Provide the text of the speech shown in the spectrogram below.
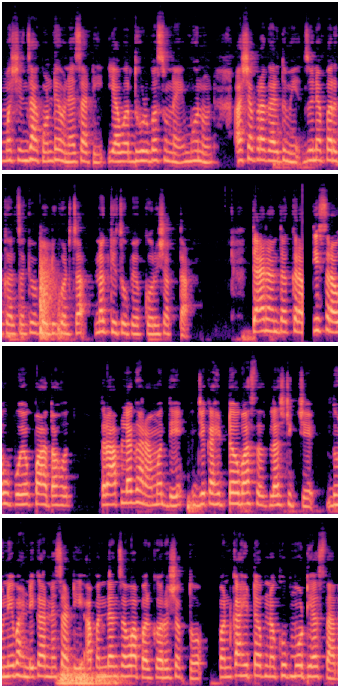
मशीन झाकून ठेवण्यासाठी यावर धूळ बसू नये म्हणून अशा प्रकारे तुम्ही जुन्या परकरचा किंवा पेटीकोटचा नक्कीच उपयोग करू शकता. त्यानंतर क्र तिसरा उपयोग पाहत आहोत. तर आपल्या घरामध्ये जे काही टब असतात प्लास्टिकचे दोन्ही भांडी करण्यासाठी आपण त्यांचा वापर करू शकतो. पण काही टब ना खूप मोठे असतात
